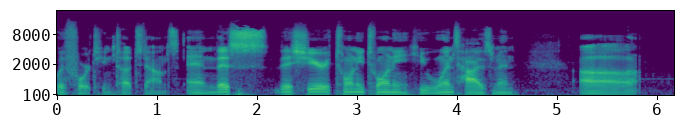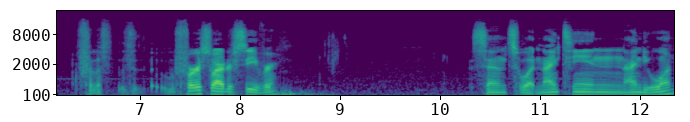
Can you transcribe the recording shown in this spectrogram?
with 14 touchdowns. And this this year, 2020, he wins Heisman uh, for the f- first wide receiver since what 1991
